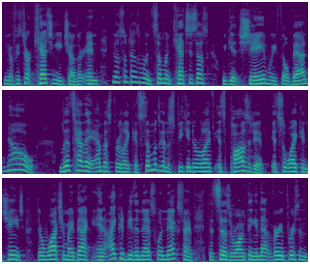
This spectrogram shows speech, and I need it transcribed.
You know, if we start catching each other, and you know, sometimes when someone catches us, we get shamed, we feel bad. No, let's have that atmosphere. Like if someone's going to speak into our life, it's positive. It's so I can change. They're watching my back, and I could be the next one next time that says the wrong thing. And that very person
